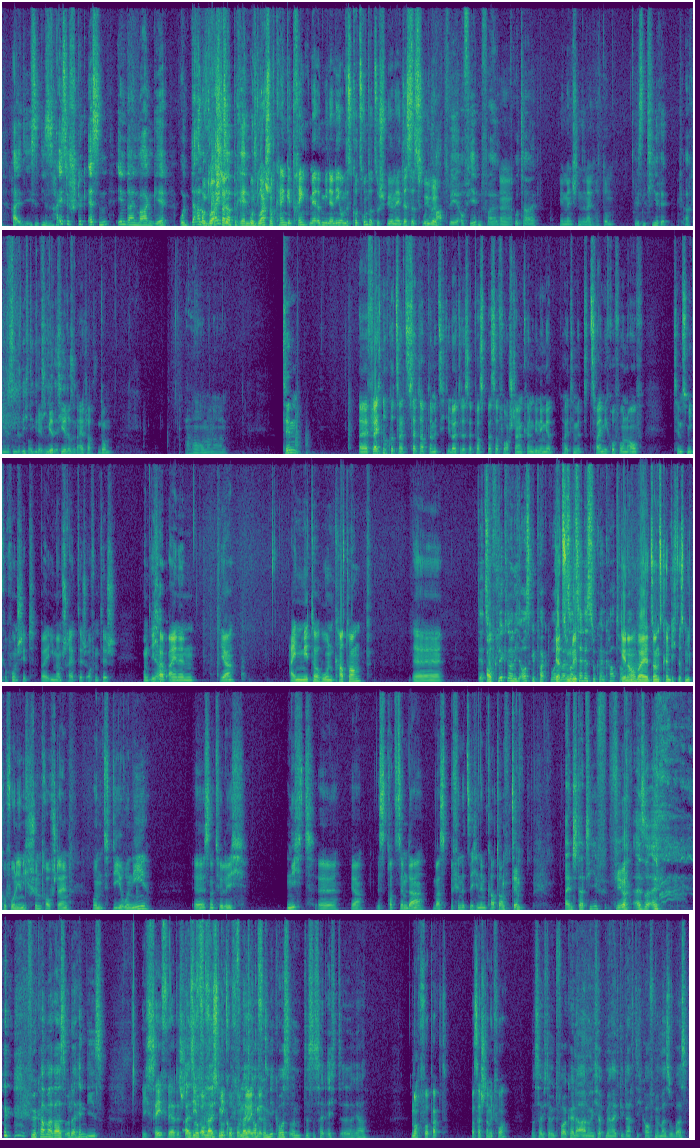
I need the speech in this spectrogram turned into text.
dieses heiße Stück Essen in deinen Magen geht und da noch und weiter dann, brennt. Und du hast noch kein Getränk mehr irgendwie in der Nähe, um das kurz runterzuspülen. Ey, das ist und übel. Hardweh, auf jeden Fall. Ja. Brutal. Wir Menschen sind einfach dumm. Wir sind Tiere. Ach, wir sind richtige okay, Tiere. Wir Tiere sind einfach dumm. Oh Mann, oh Mann. Tim, äh, vielleicht noch kurz als Setup, damit sich die Leute das etwas besser vorstellen können. Wir nehmen ja heute mit zwei Mikrofonen auf. Tims Mikrofon steht bei ihm am Schreibtisch auf dem Tisch. Und ich ja. habe einen, ja, einen Meter hohen Karton. Äh, der zum auf, Glück noch nicht ausgepackt wurde, weil sonst Glück, hättest du keinen Karton. Genau, weil sonst könnte ich das Mikrofon hier nicht schön draufstellen. Und die Ironie äh, ist natürlich nicht, äh, ja, ist trotzdem da. Was befindet sich in dem Karton, Tim? Ein Stativ. Für? Also ein für Kameras oder Handys. Ich safe werde das Stativ also auch fürs Mikrofon vielleicht geeignet. auch für Mikros und das ist halt echt, äh, ja. Noch verpackt. Was hast du damit vor? Was habe ich damit vor? Keine Ahnung. Ich habe mir halt gedacht, ich kaufe mir mal sowas.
